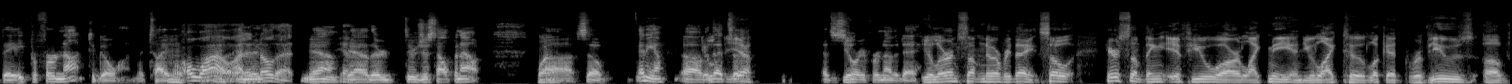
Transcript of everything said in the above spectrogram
they prefer not to go on the title. oh wow, Uh, I didn't know that. Yeah, Yeah. yeah, they're they're just helping out. Wow. Uh, so anyhow, uh, but that's yeah. a, that's a You'll- story for another day. You learn something new every day. So here's something if you are like me and you like to look at reviews of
